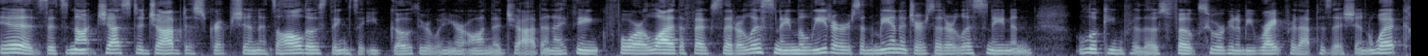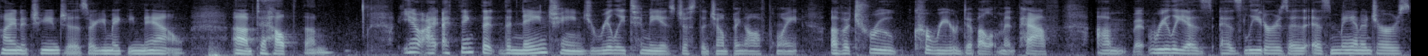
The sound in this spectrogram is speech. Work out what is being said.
is. It's not just a job description, it's all those things that you go through when you're on the job. And I think for a lot of the folks that are listening, the leaders and the managers that are listening and looking for those folks who are going to be right for that position, what kind of changes are you making now um, to help them? You know, I, I think that the name change really to me is just the jumping off point of a true career development path. Um, really, as as leaders, as, as managers,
